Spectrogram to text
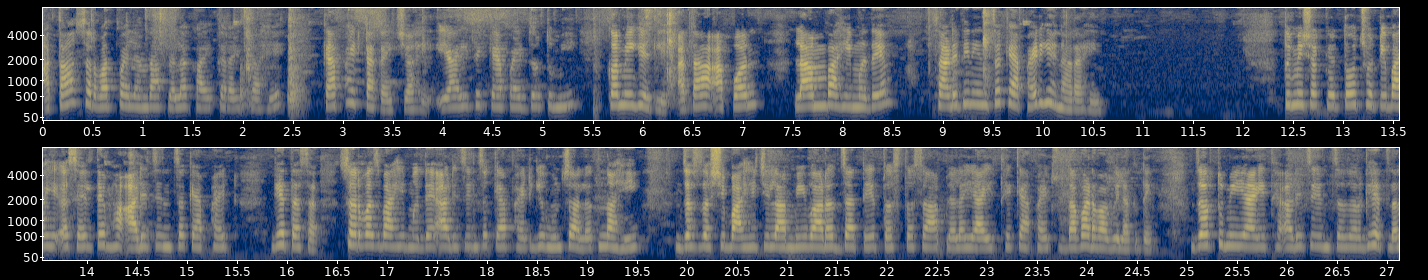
आता सर्वात पहिल्यांदा आपल्याला काय करायचं आहे कॅप हाईट टाकायची आहे. या इथे कॅप हाईट जर तुम्ही कमी घेतली आता आपण लांब बाहीमध्ये साडेतीन इंच कॅप हाईट घेणार आहे. तुम्ही शक्यतो छोटी बाही असेल तेव्हा अडीच इंच कॅप हाईट घेत असाल. सर्वच बाहीमध्ये अडीच इंच कॅप हाईट घेऊन चालत नाही. जसजशी बाहीची लांबी वाढत जाते तसतसं आपल्याला या इथे कॅप हाईटसुद्धा वाढवावी लागते. जर तुम्ही या इथे अडीच इंच जर घेतलं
